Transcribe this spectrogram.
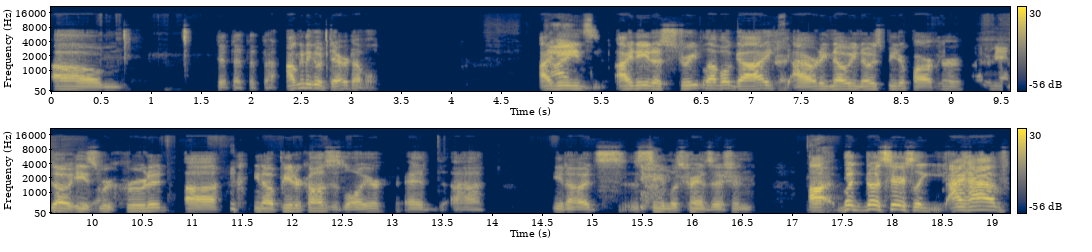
Um, da, da, da, da. I'm gonna go Daredevil. I Nice. need I need a street level guy. Okay. I already know he knows Peter Parker, Spider-Man. so he's recruited. Uh, you know, Peter calls his lawyer, and uh, you know, it's a seamless transition. Uh, but no, seriously, I have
